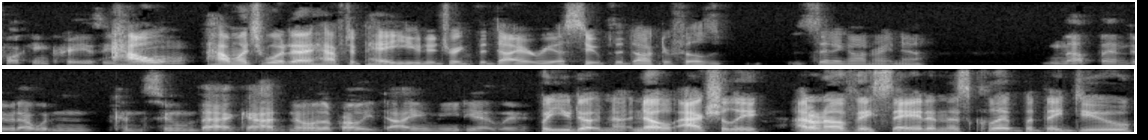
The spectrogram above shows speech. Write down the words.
fucking crazy. how bro. how much would I have to pay you to drink the diarrhea soup that Dr. Phil's sitting on right now? Nothing, dude. I wouldn't consume that. God knows, I'll probably die immediately. But you don't no, no, actually, I don't know if they say it in this clip, but they do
